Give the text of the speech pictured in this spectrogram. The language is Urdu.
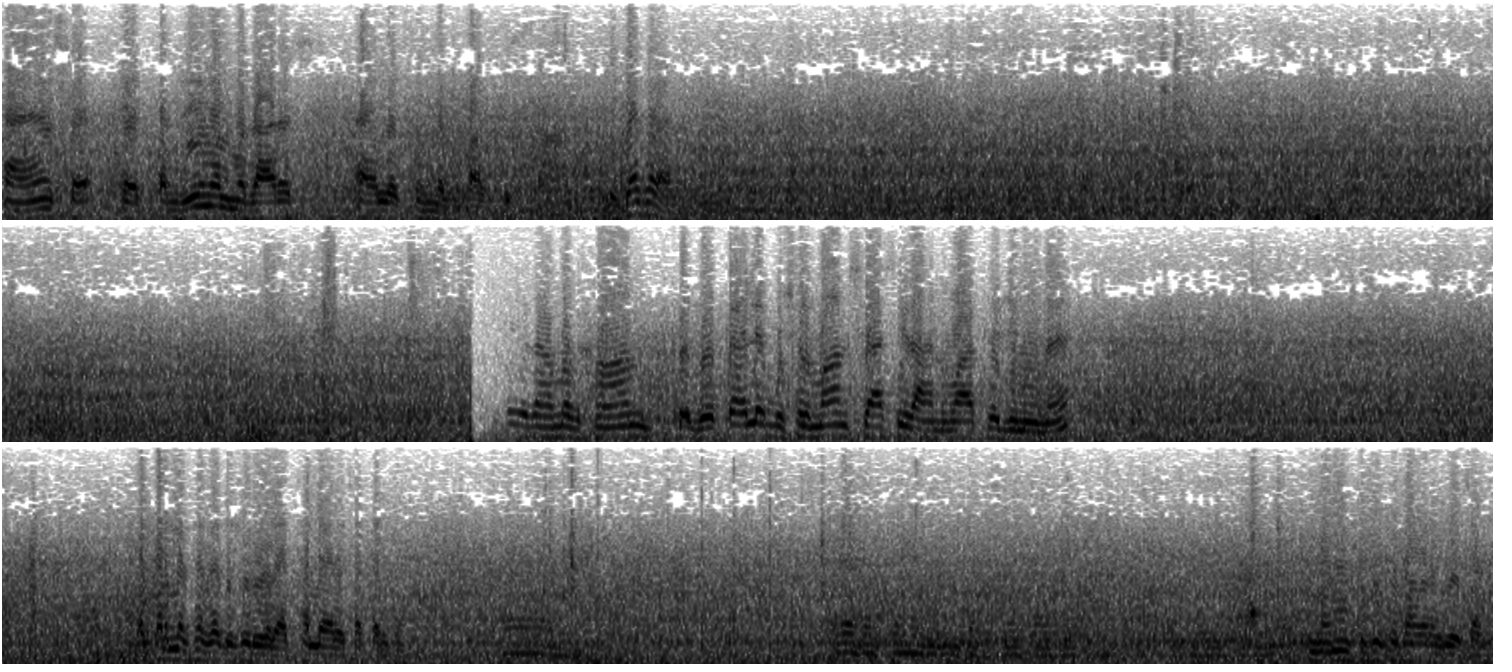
سائنس تنظیم المدارس اہل سنت پاکستان۔ یہ کیا کرا احمد خان جو پہلے مسلمان سیاسی رہنما تھے جنہوں نے اوپر لگ سکا تو شروع ہو رہا ہے، تھلے والے سکر سے میں نے کسی کو کہا رہا ہے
